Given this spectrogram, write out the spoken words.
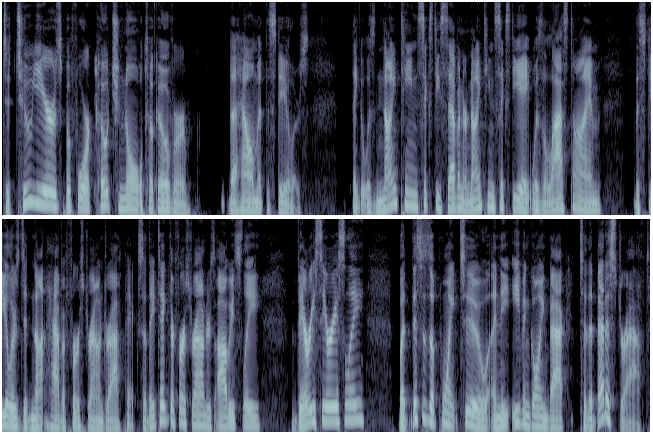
to 2 years before coach Noll took over the helm at the Steelers. I think it was 1967 or 1968 was the last time the Steelers did not have a first round draft pick. So they take their first rounders obviously very seriously. But this is a point too, and even going back to the Bettis draft,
